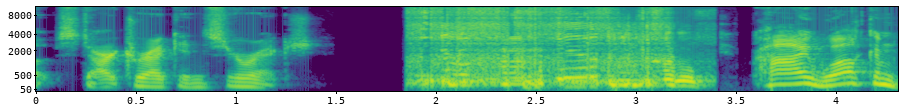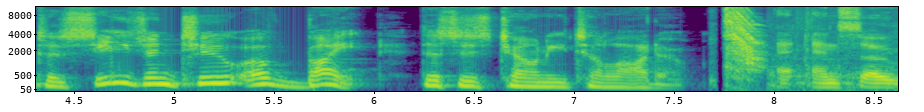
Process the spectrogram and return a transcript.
of Star Trek Insurrection. Hi, welcome to season two of Bite. This is Tony Tolato. And so,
